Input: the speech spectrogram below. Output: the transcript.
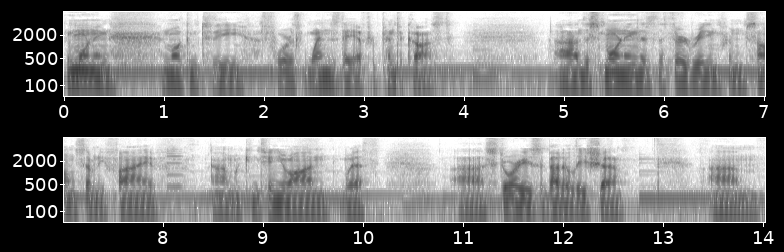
Good morning, and welcome to the fourth Wednesday after Pentecost. Uh, this morning is the third reading from Psalm 75. Um, we continue on with uh, stories about Elisha. Um,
